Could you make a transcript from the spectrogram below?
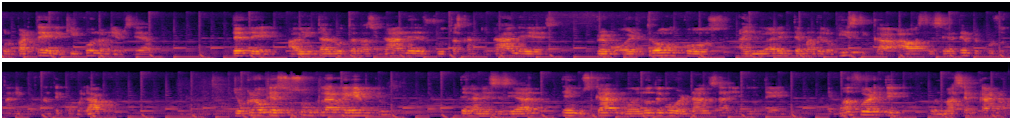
por parte del equipo de la universidad. Desde habilitar rutas nacionales, rutas cantonales, remover troncos, ayudar en temas de logística, abastecer de un recurso tan importante como el agua. Yo creo que esto es un claro ejemplo de la necesidad de buscar modelos de gobernanza en donde el más fuerte o el más cercano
